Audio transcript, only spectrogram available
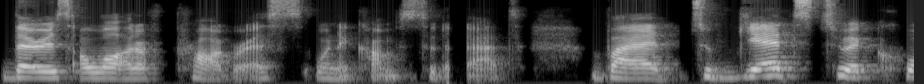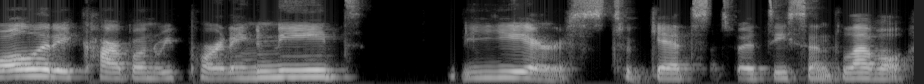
there is a lot of progress when it comes to that. But to get to a quality carbon reporting, you need years to get to a decent level.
